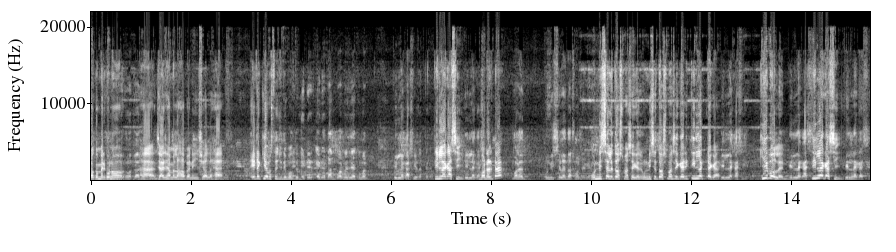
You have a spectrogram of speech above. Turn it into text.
রকমের কোনো হ্যাঁ যা ঝামেলা হবে না ইনশাল্লাহ হ্যাঁ। এটা কি অবস্থা যদি বলতেন? এটা এটা দাম পড়বে যে তোমার তিন লাখ আশি হাজার টাকা। তিন লাখ আশি? তিন লাখ। মডেলটা? মডেল উনিশ সালে দশ মাসের গাড়ি। উনিশ সালে দশ উনিশে দশ গাড়ি তিন লাখ টাকা? তিন লাখ আশি। কি বলেন? তিন লাখ আশি। তিন লাখ আশি? তিন লাখ আশি।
